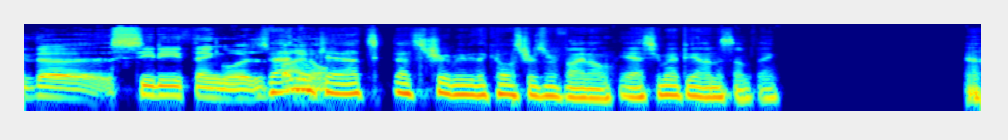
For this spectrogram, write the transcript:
the CD thing was That, vinyl. okay, that's that's true. Maybe the coasters were vinyl. Yes, you might be onto something. Yeah,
